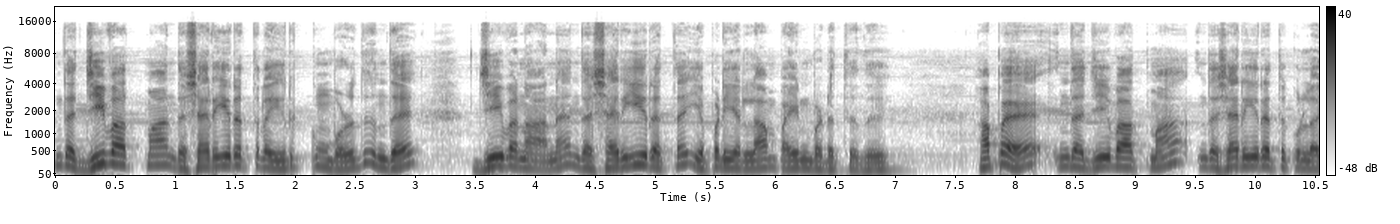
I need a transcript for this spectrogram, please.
இந்த ஜீவாத்மா இந்த சரீரத்தில் இருக்கும் பொழுது இந்த ஜீவனான இந்த சரீரத்தை எப்படியெல்லாம் பயன்படுத்துது? அப்போ இந்த ஜீவாத்மா இந்த சரீரத்துக்குள்ளே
